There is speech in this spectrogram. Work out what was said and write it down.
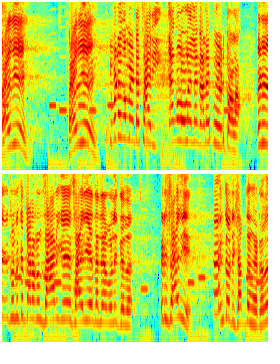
സാരിയേ സാരിയേ. ഇവിടെ വേണ്ട സാരി. ഞങ്ങളോളെല്ലാം കടയിൽ പോയി എടുത്തോളാം. എടി തുണക്ക് തടക്കം സാരിയെ സാരിയെ തന്നെ വിളിച്ചത്? എടി സാരിയേ എന്തോടി ശബ്ദം കേട്ടത്?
